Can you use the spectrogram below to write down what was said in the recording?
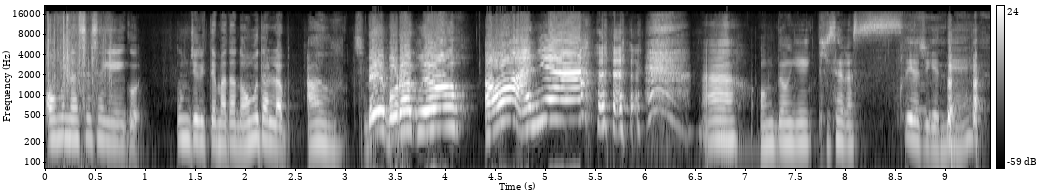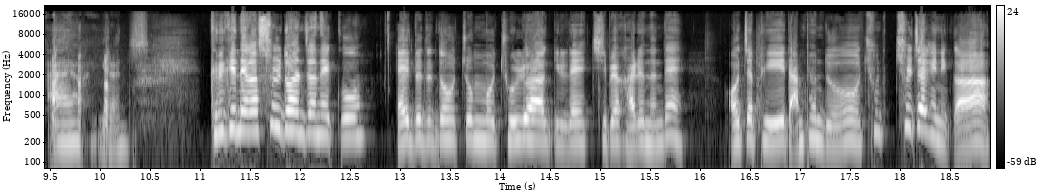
어머나 세상에 이거 움직일 때마다 너무 달라. 아유. 참. 네, 뭐라고요? 어, 아니야. 아, 엉덩이에 기사가 쓰여지겠네. 아유, 이런. 그렇게 내가 술도 한잔 했고, 애들도 좀 뭐 졸려하길래 집에 가렸는데, 어차피 남편도 출, 출장이니까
